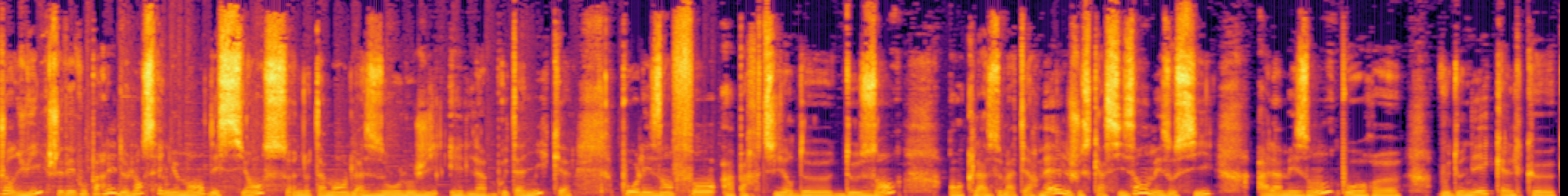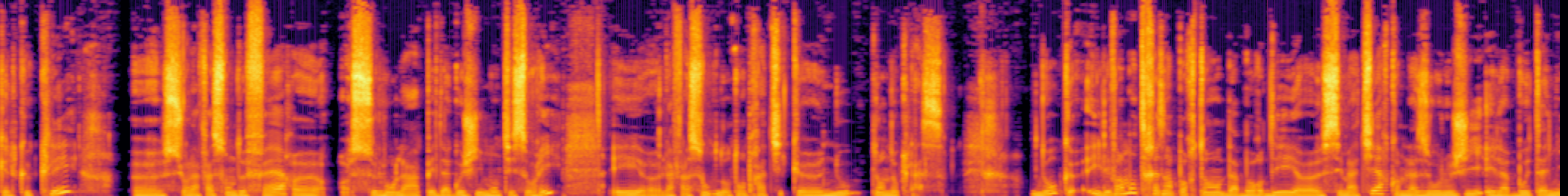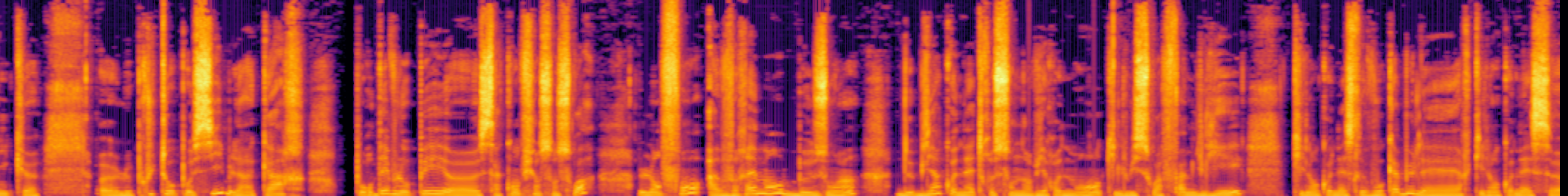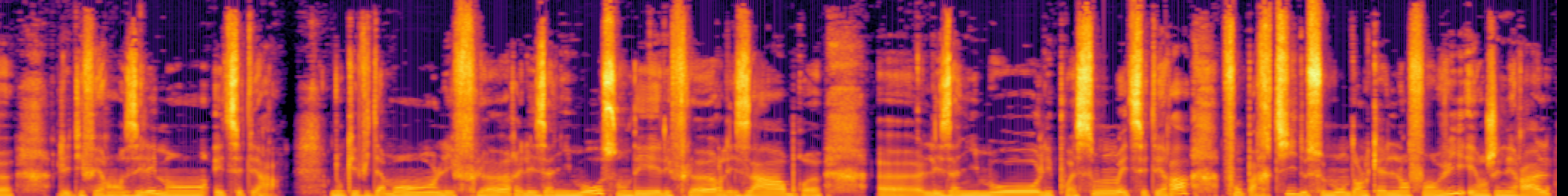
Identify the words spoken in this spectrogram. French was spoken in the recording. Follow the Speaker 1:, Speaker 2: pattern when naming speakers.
Speaker 1: Aujourd'hui, je vais vous parler de l'enseignement des sciences, notamment de la zoologie et de la botanique, pour les enfants à partir de 2 ans, en classe de maternelle jusqu'à 6 ans, mais aussi à la maison pour euh, vous donner quelques, quelques clés euh, sur la façon de faire euh, selon la pédagogie Montessori et la façon dont on pratique nous dans nos classes. Donc, il est vraiment très important d'aborder euh, ces matières comme la zoologie et la botanique euh, le plus tôt possible, car pour développer euh, sa confiance en soi, l'enfant a vraiment besoin de bien connaître son environnement, qu'il lui soit familier, qu'il en connaisse le vocabulaire, qu'il en connaisse les différents éléments, etc. Donc évidemment, les fleurs et les animaux sont des les fleurs, les arbres, euh, les animaux, les poissons, etc. font partie de ce monde dans lequel l'enfant vit et en général,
